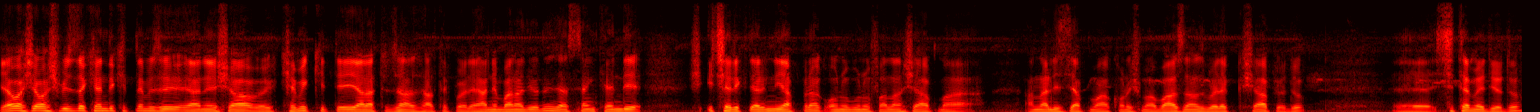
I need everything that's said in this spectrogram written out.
Yavaş yavaş biz de kendi kitlemizi yani şa, kemik kitleyi yaratacağız artık böyle. Hani bana diyordun ya sen kendi içeriklerini yap bırak onu bunu falan şey yapma analiz yapma konuşma bazılarınız böyle şey yapıyordu e, sitem ediyordu.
